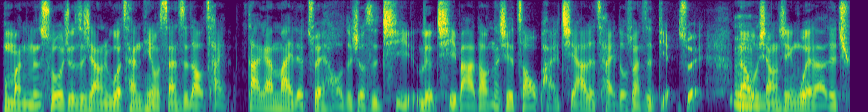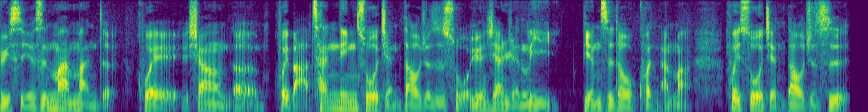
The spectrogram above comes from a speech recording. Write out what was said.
不瞒你们说，就是像如果餐厅有三十道菜的，大概卖的最好的就是七六七八道那些招牌，其他的菜都算是点缀。嗯。那我相信未来的趋势也是慢慢的会像呃，会把餐厅缩减到，就是说，因为现在人力编制都有困难嘛，会缩减到就是。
